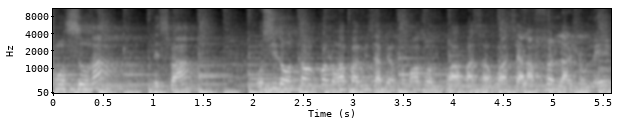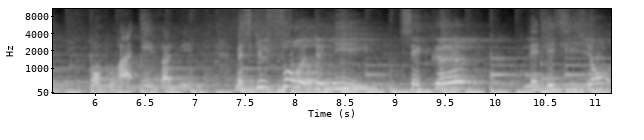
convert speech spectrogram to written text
qu'on saura, n'est-ce pas? Aussi longtemps qu'on n'aura pas vu sa performance, on ne pourra pas savoir. C'est à la fin de la journée qu'on pourra évaluer. Mais ce qu'il faut retenir, c'est que les décisions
